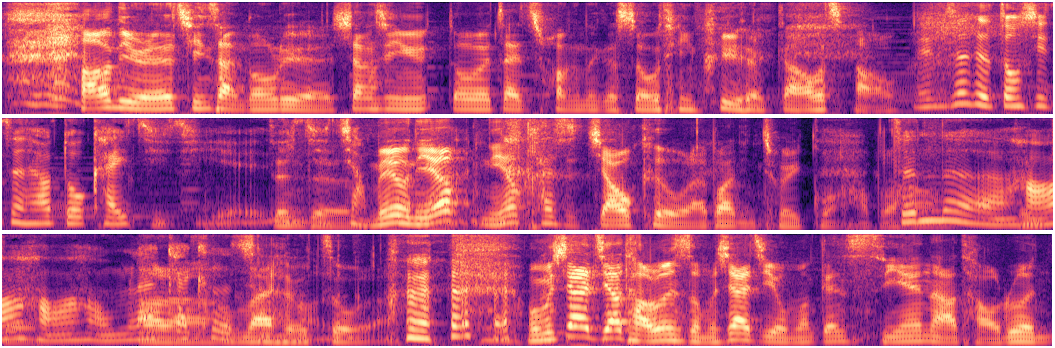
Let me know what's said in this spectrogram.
好女人的情场攻略，相信都会再创那个收听率的高潮。你这个东西真的要多开几集耶，真的没有，你要你要开始教课，我来帮你推广，好不好？真的，好啊，好啊，好，我们来开课，我们来合作了。我们下一集要讨论什么？下一集我们跟 Sienna 讨论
